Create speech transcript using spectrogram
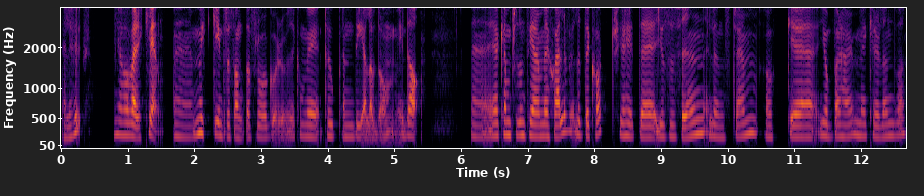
Eller hur? Ja, verkligen. Eh, mycket intressanta frågor och vi kommer ta upp en del av dem idag. Jag kan presentera mig själv lite kort. Jag heter Josefin Lundström och jobbar här med Caroline.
